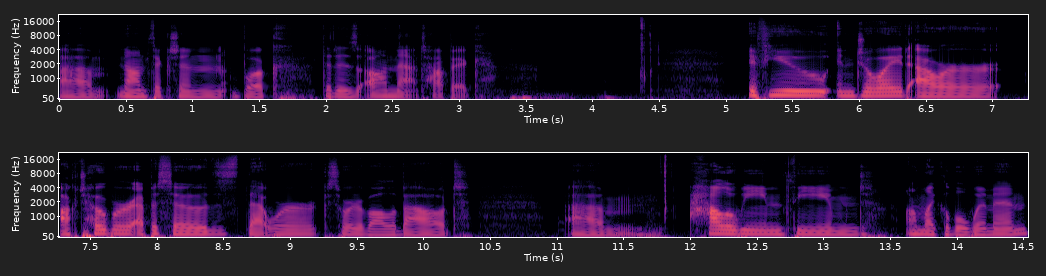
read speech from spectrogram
um, nonfiction book that is on that topic. If you enjoyed our October episodes that were sort of all about um, Halloween themed unlikable women,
